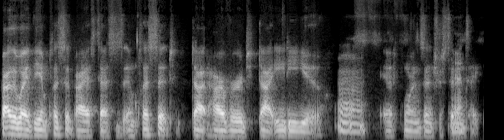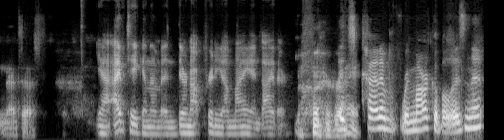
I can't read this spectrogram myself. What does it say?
by the way, the implicit bias test is implicit.harvard.edu Mm. if one's interested in taking that test. yeah i've taken them and they're not pretty on my end either right. it's kind of remarkable isn't it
